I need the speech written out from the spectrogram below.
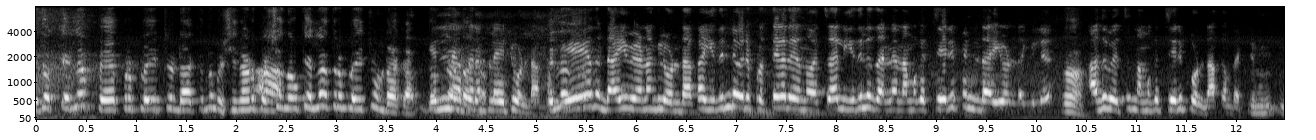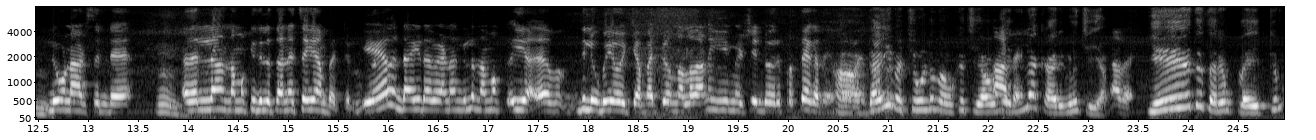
ഇതൊക്കെ എല്ലാം പേപ്പർ പ്ലേറ്റ് ഉണ്ടാക്കുന്ന മെഷീനാണ് പക്ഷെ നമുക്ക് എല്ലാത്തരം പ്ലേറ്റും ഉണ്ടാക്കാം. എല്ലാത്തരം പ്ലേറ്റും ഉണ്ടാക്കാം. ഏത് ഡൈ വേണമെങ്കിലും ഉണ്ടാക്കാം. ഇതിന്റെ ഒരു പ്രത്യേകത എന്ന് വെച്ചാൽ ഇതിൽ തന്നെ നമുക്ക് ചെരുപ്പിന്റെ ഡൈ ഉണ്ടെങ്കിൽ അത് വെച്ച് നമുക്ക് ചെരുപ്പ് ഉണ്ടാക്കാൻ പറ്റും. ലൂണാർട്സിന്റെ അതെല്ലാം നമുക്ക് ഇതിൽ തന്നെ ചെയ്യാൻ പറ്റും. ഏത് ഡൈയുടെ വേണമെങ്കിലും നമുക്ക് ഈ ഇതിൽ ഉപയോഗിക്കാൻ പറ്റും എന്നുള്ളതാണ് ഈ മെഷീന്റെ ഒരു പ്രത്യേകത ഡൈ വെച്ചുകൊണ്ട് നമുക്ക് ചെയ്യാവുന്ന എല്ലാ കാര്യങ്ങളും ചെയ്യാം. ഏത് തരം പ്ലേറ്റും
